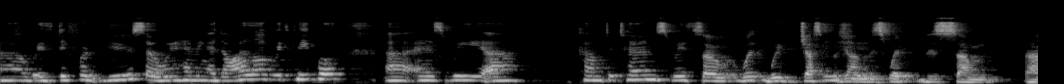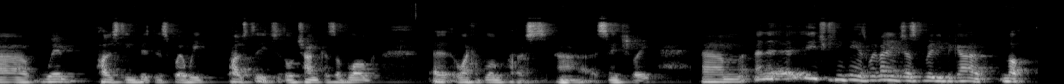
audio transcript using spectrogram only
uh, with different views. So we're having a dialogue with people uh, as we uh, come to terms with. So we, have just begun issues. this web this um, uh, web posting business where we post each little chunk as a blog, uh, like a blog post, uh, essentially. Um, and the interesting thing is we've only just really begun it. Not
